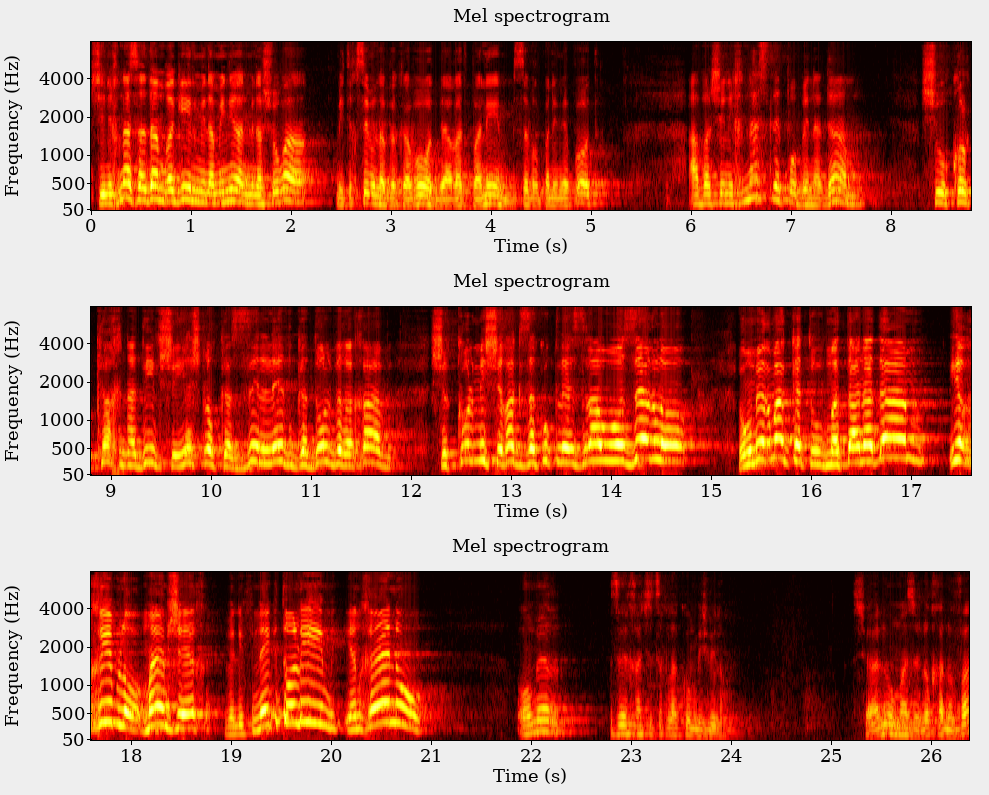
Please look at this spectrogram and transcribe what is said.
כשנכנס אדם רגיל מן המניין, מן השורה, מתייחסים אליו בכבוד, בהארת פנים, בסבר פנים יפות. אבל כשנכנס לפה בן אדם שהוא כל כך נדיב, שיש לו כזה לב גדול ורחב, שכל מי שרק זקוק לעזרה הוא עוזר לו. הוא אומר, מה כתוב? מתן אדם ירחיב לו. מה ההמשך? ולפני גדולים ינחנו. הוא אומר, זה אחד שצריך לקום בשבילו. שאלו, מה זה, לא חנופה?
